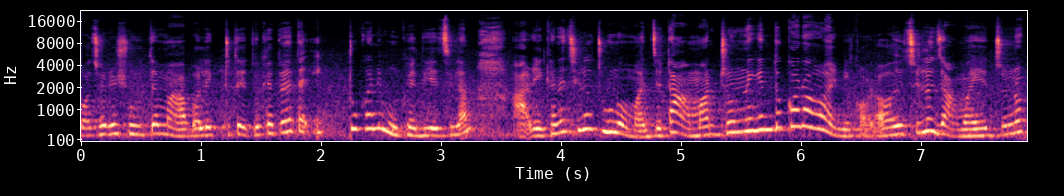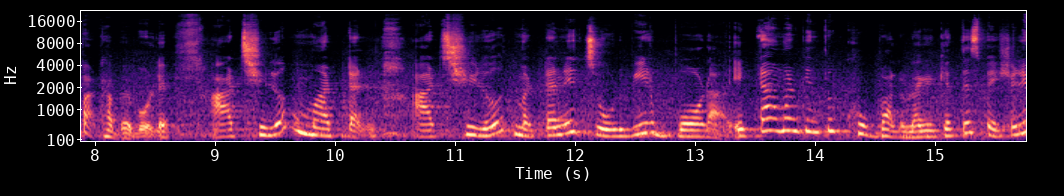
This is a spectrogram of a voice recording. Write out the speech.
বছরের শুরুতে মা বলে একটু তেতো খেতে হয়, তাই একটুখানি মুখে দিয়েছিলাম। আর এখানে ছিল চুনো মাছ, যেটা আমার জন্য কিন্তু করা হয়নি, করা হয়েছিল জামাইয়ের জন্য পাঠাবে বলে। আর ছিল মাটন, আর ছিল মাটনের চর্বির বড়া, এটা আমার কিন্তু খুব ভালো লাগে খেতে স্পেশালি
